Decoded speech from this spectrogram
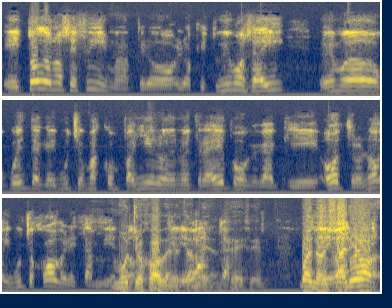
eh, todo no se firma, pero los que estuvimos ahí nos hemos dado cuenta que hay muchos más compañeros de nuestra época que otros, ¿no? Y muchos jóvenes también. ¿no? Muchos jóvenes también. sí, sí. Bueno, y salió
